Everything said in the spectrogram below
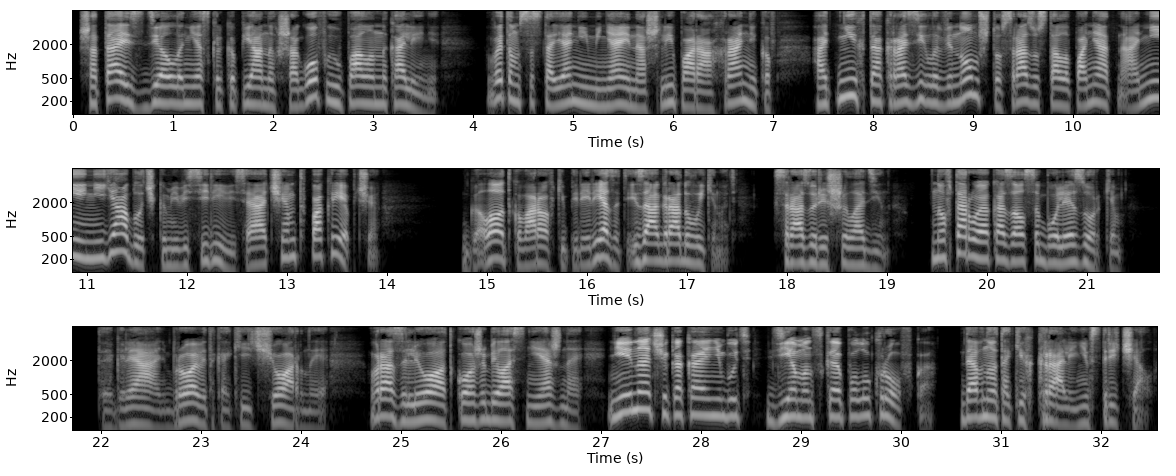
Шатаясь, сделала несколько пьяных шагов и упала на колени. В этом состоянии меня и нашли пара охранников. От них так разило вином, что сразу стало понятно, они не яблочками веселились, а чем-то покрепче. Голодку воровки перерезать и за ограду выкинуть. Сразу решил один. Но второй оказался более зорким — ты глянь, брови-то какие черные, в разлет, кожа белоснежная, не иначе какая-нибудь демонская полукровка. Давно таких кралей не встречал.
